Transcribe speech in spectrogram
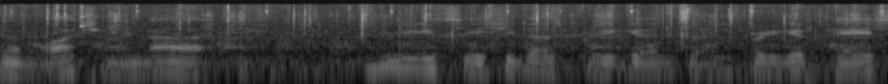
I'm going to watch or not. You can see she does pretty good. A pretty good pace.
